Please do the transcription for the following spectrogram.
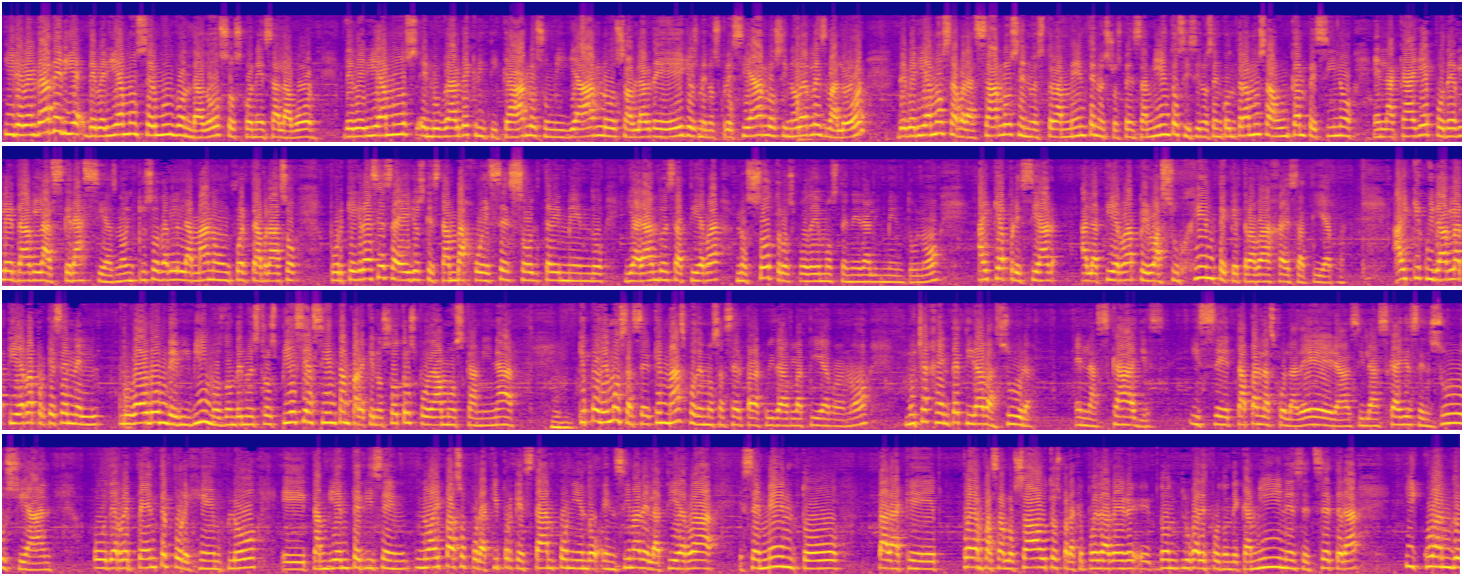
Y de verdad debería- deberíamos ser muy bondadosos con esa labor. Deberíamos, en lugar de criticarlos, humillarlos, hablar de ellos, menospreciarlos y no darles valor, deberíamos abrazarlos en nuestra mente, en nuestros pensamientos y si nos encontramos a un campesino en la calle, poderle dar las gracias, ¿no? Incluso darle la mano, un fuerte abrazo, porque gracias a ellos que están bajo ese sol tremendo y arando esa tierra, nosotros podemos tener alimento, ¿no? Hay que apreciar a la tierra, pero a su gente que trabaja esa tierra. Hay que cuidar la tierra porque es en el lugar donde vivimos, donde nuestros pies se asientan para que nosotros podamos caminar. ¿Qué podemos hacer? ¿Qué más podemos hacer para cuidar la tierra, no? Mucha gente tira basura en las calles y se tapan las coladeras y las calles se ensucian o de repente, por ejemplo, eh, también te dicen no hay paso por aquí porque están poniendo encima de la tierra cemento para que puedan pasar los autos, para que pueda haber eh, don- lugares por donde camines, etcétera. Y cuando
